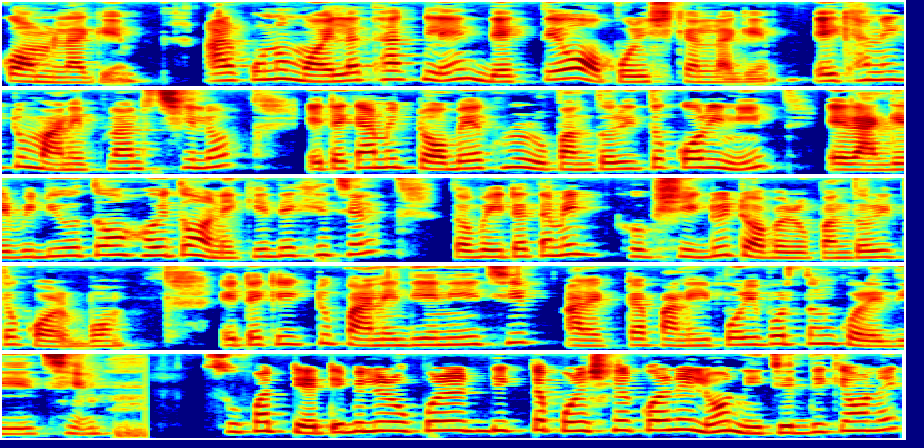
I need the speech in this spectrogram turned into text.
কম লাগে। আর কোনো ময়লা থাকলে দেখতেও অপরিষ্কার লাগে। এখানে একটু মানি প্লান্ট ছিল। এটাকে আমি টবে এখনও রূপান্তরিত করিনি। এর আগের ভিডিওতেও হয়তো অনেকে দেখেছেন। তবে এটাতে আমি খুব শীঘ্রই টবে রূপান্তরিত করব। এটাকে একটু পানি দিয়ে নিয়েছি। আর একটা পানির পরিবর্তন করে দিয়েছি। সোফার টে টেবিলের উপরের দিকটা পরিষ্কার করে নিলেও নিচের দিকে অনেক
